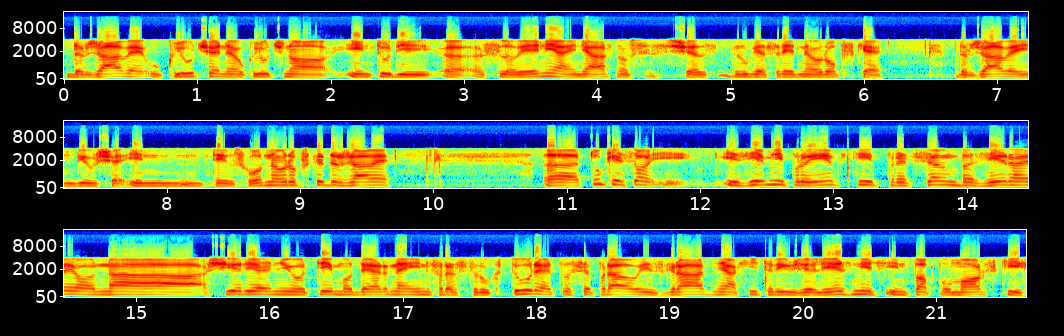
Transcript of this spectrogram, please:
države vključene, vključno in tudi uh, Slovenija in jasno še druge srednjeevropske države in, bivše, in te vzhodnoevropske države. Uh, tukaj so izjemni projekti, predvsem bazirajo na širjenju te moderne infrastrukture, to se pravi izgradnja hitrih železnic in pa pomorskih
